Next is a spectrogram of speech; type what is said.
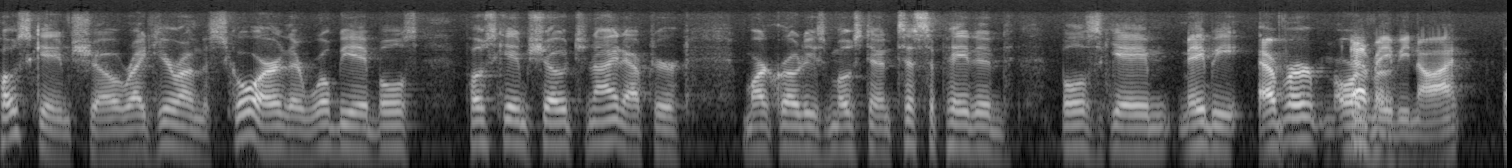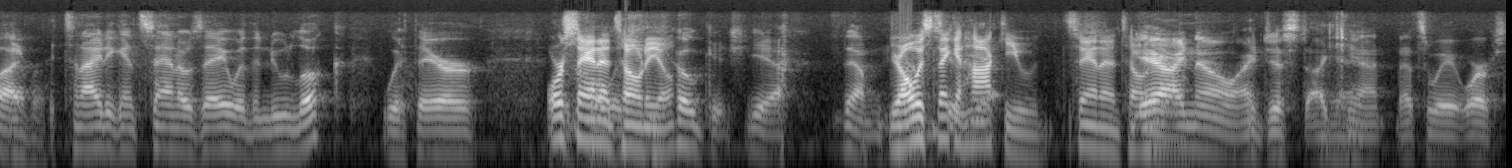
postgame show right here on the score. There will be a Bulls postgame show tonight after Mark Grote's most anticipated Bulls game, maybe ever or Ever. maybe not. But Ever. tonight against San Jose with a new look with their Or San Antonio. Jokic. Yeah, them. You're always them thinking yeah. hockey with San Antonio. Yeah, I know. I just I can't. That's the way it works.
